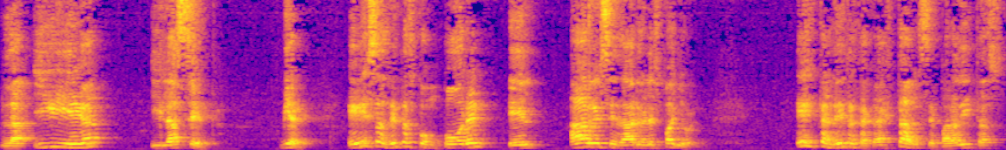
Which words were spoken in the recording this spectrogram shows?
la Y y la Z. Bien, esas letras componen el abecedario del español. Estas letras que acá están separaditas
